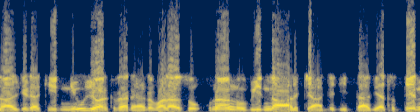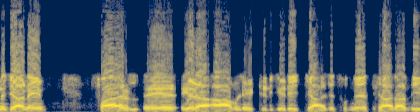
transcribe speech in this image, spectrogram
ਸਾਲ, ਜਿਹੜਾ ਕਿ ਨਿਊਯਾਰਕ ਦਾ ਰਹਿਣ ਵਾਲਾ, ਸੋ ਉਹਨਾਂ ਨੂੰ ਵੀ ਨਾਲ ਚਾਰਜ ਕੀਤਾ ਗਿਆ। ਸੋ ਤਿੰਨ ਜਾਣੇ ਫਾਇਰ ਜਿਹੜਾ ਆਮ ਰਿਲੇਟਡ ਜਿਹੜੇ ਚਾਰजेस ਹੁੰਦੇ ਹਥਿਆਰਾਂ ਦੀ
